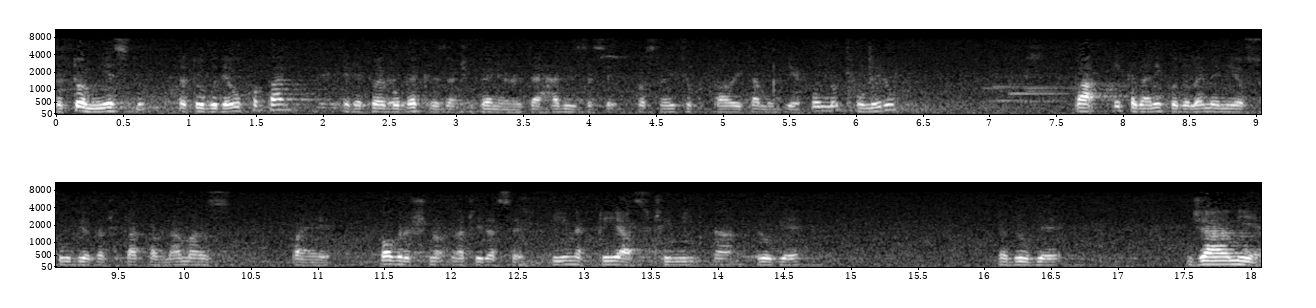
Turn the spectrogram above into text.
Na tom mjestu, da to bude ukopan, jer je to je Bekr, znači prenio taj hadis da se poslanici ukopavaju tamo gdje um, umiru. Pa nikada niko do Leme nije osudio, znači takav namaz, pa je pogrešno, znači da se time prijas čini na druge na druge džamije.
